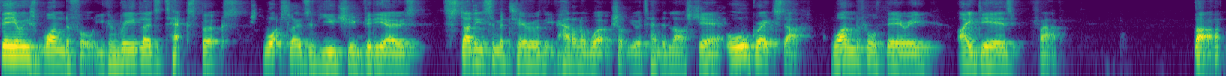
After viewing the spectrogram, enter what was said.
theory's wonderful. You can read loads of textbooks, watch loads of YouTube videos, study some material that you've had on a workshop you attended last year. All great stuff wonderful theory, ideas, fab. But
